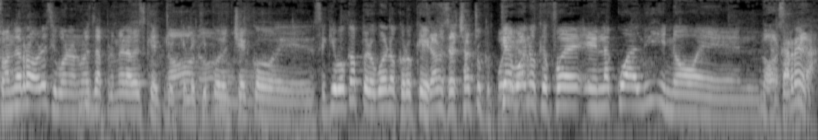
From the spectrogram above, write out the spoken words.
son, errores y bueno, no es la primera vez que, el equipo de Checo eh, se equivoca, pero bueno, creo que... Ya no es el chacho que puede Qué bueno que fue en la quali y no en la carrera.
